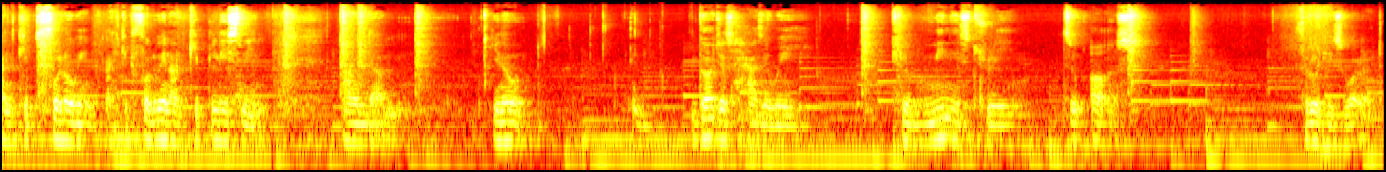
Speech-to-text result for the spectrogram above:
and keep following and keep following and keep listening. And um, you know, God just has a way to ministry to us through His Word.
